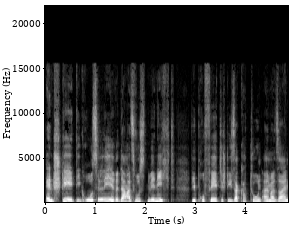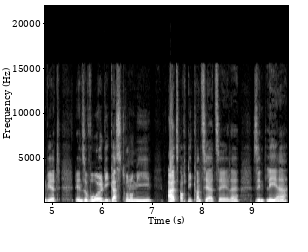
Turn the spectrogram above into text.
entsteht die große Lehre. Damals wussten wir nicht, wie prophetisch dieser Cartoon einmal sein wird, denn sowohl die Gastronomie als auch die Konzertsäle sind leer.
